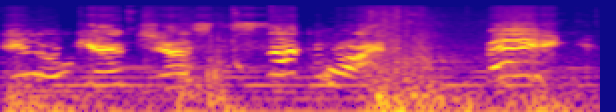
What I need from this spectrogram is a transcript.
You can just suck one! Bang!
